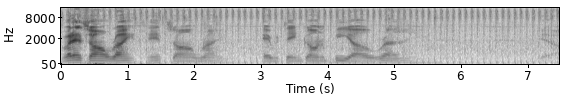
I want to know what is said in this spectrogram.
But it's alright. It's alright. Everything gonna be alright. Yeah.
